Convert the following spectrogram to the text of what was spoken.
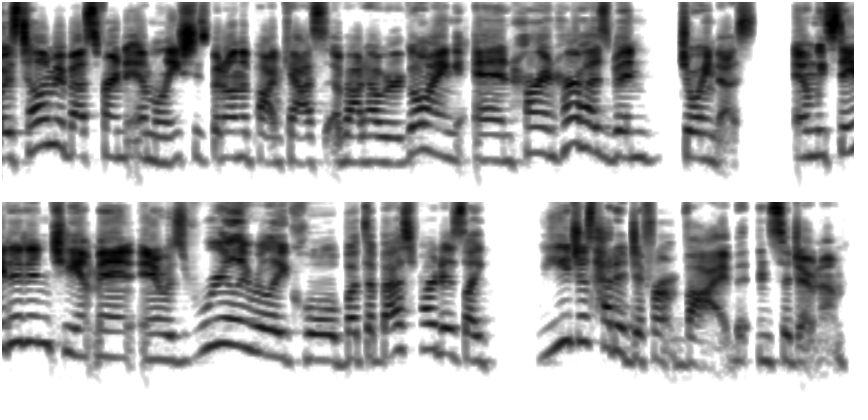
I was telling my best friend Emily, she's been on the podcast about how we were going, and her and her husband joined us. And we stayed at Enchantment, and it was really, really cool. But the best part is like we just had a different vibe in Sedona.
